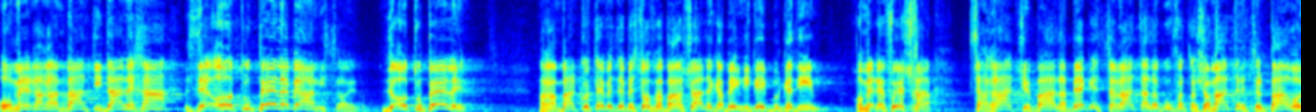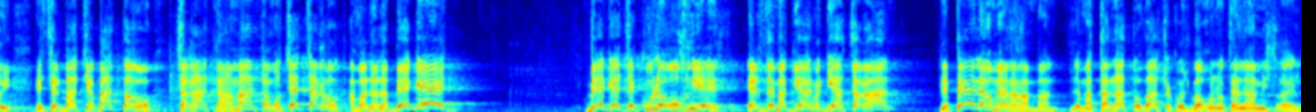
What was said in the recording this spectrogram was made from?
אומר הרמב"ן, תדע לך, זה אות ופלא בעם ישראל, זה אות ופלא. הרמב"ן כותב את זה בסוף הפרשה לגבי ניגי בגדים. אומר, איפה יש לך צרת שבאה על הבגד, צרת על הגוף, אתה שמעת, אצל פרוי, אצל בתיה בת פרעה, צרת נעמן, אתה מוצא צרות, אבל על הבגד, בגד זה כולו רוחניאס. איך זה מגיע? מגיע צרת? זה פלא, אומר הרמב"ן. זה מתנה טובה שהקדוש ברוך הוא נותן לעם ישראל.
